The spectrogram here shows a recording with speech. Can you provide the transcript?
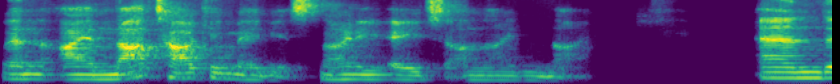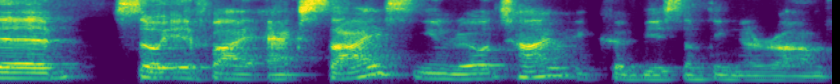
When I'm not talking, maybe it's 98 or 99. And uh, so if I exercise in real time, it could be something around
